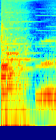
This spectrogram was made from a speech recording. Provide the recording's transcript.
You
